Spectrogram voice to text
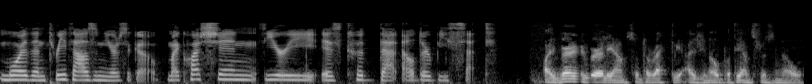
more than 3,000 years ago. My question theory is could that elder be set? I very rarely answer directly, as you know, but the answer is no.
